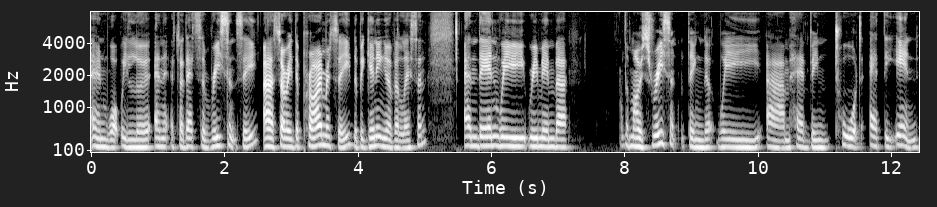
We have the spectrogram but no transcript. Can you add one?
and what we learn and so that's the recency uh, sorry the primacy the beginning of a lesson. And then we remember the most recent thing that we um, have been taught at the end.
